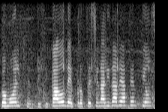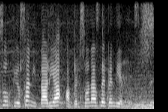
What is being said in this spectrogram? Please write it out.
como el certificado de profesionalidad de atención sociosanitaria a personas dependientes.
